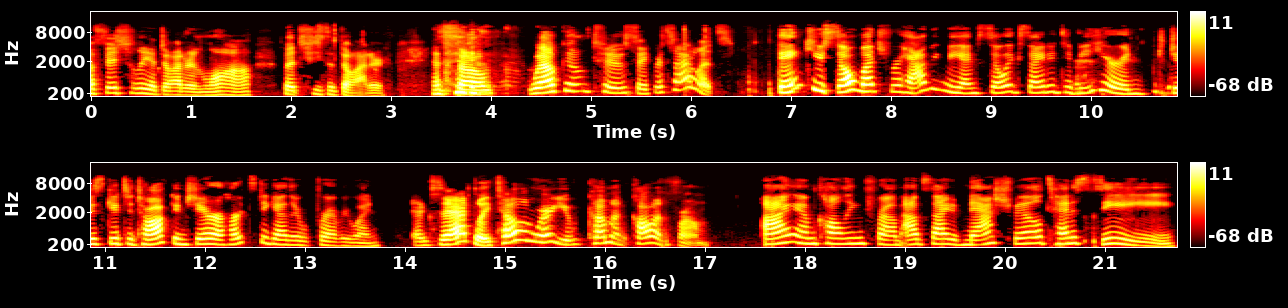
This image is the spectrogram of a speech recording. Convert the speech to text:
officially a daughter in law, but she's a daughter. And so, welcome to Sacred Silence. Thank you so much for having me. I'm so excited to be here and just get to talk and share our hearts together for everyone. Exactly. Tell them where you come and calling from. I am calling from outside of Nashville, Tennessee.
